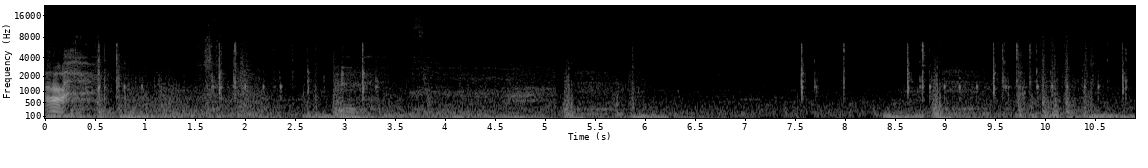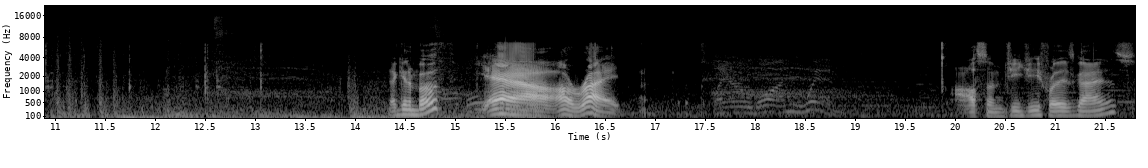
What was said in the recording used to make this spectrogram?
Oh. Did I get them both? All right. Awesome. GG for these guys.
